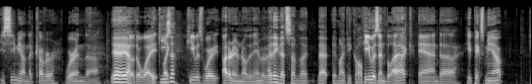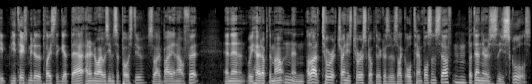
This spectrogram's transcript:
You see me on the cover wearing the Yeah, yeah. the, the The white like, he was wearing I don't even know the name of it. I think that's something that, that it might be called. he was in black and uh, he picks me up. He he takes me to the place to get that. I didn't know I was even supposed to, so I buy an outfit, and then we head up the mountain. And a lot of tour Chinese tourists go up there because there's like old temples and stuff. hmm But then there's these schools,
